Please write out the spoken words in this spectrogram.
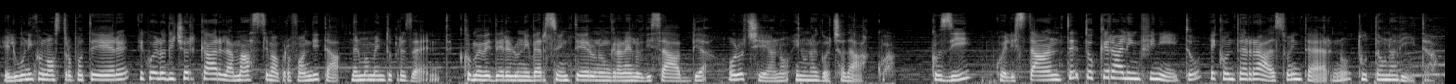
e l'unico nostro potere è quello di cercare la massima profondità nel momento presente, come vedere l'universo intero in un granello di sabbia o l'oceano in una goccia d'acqua. Così, quell'istante toccherà l'infinito e conterrà al suo interno tutta una vita.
